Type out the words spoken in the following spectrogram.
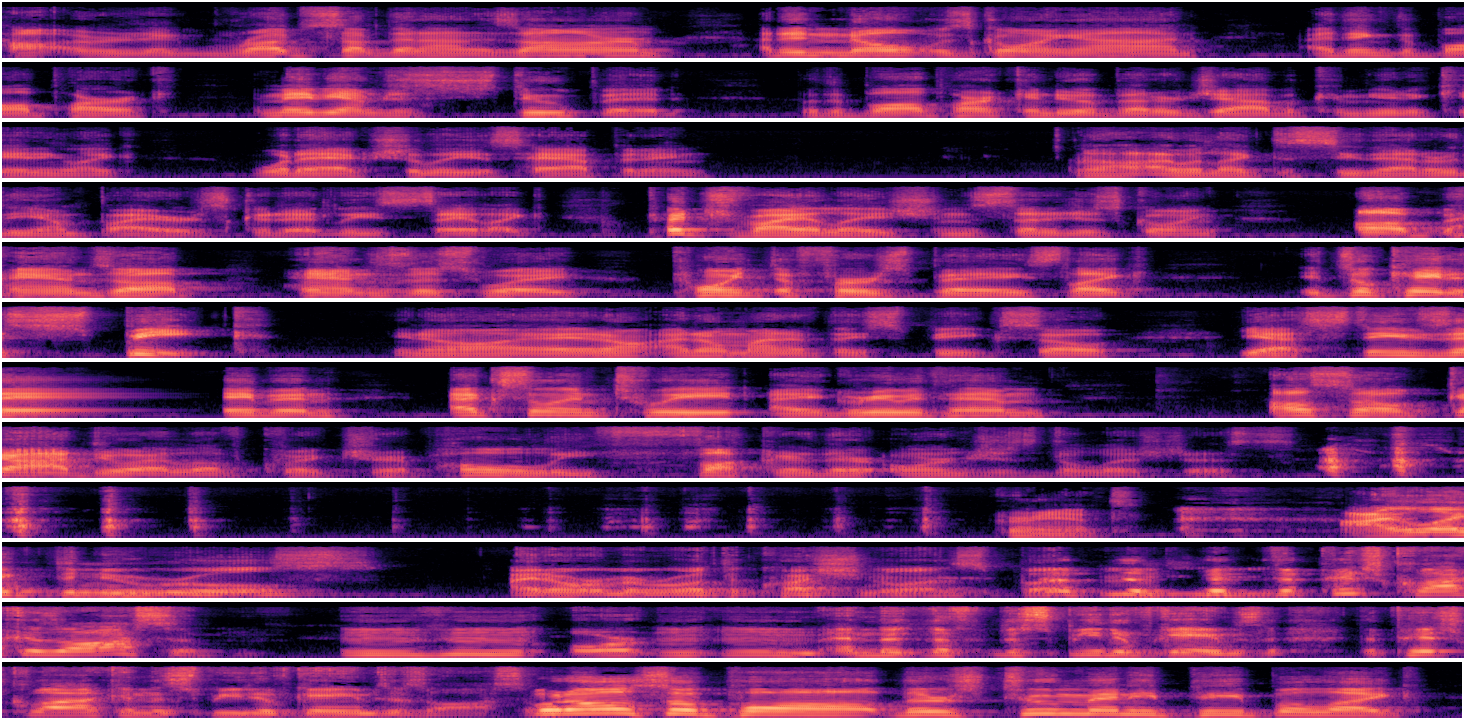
or rubbed something on his arm. I didn't know what was going on. I think the ballpark, maybe I'm just stupid, but the ballpark can do a better job of communicating like what actually is happening. Uh, I would like to see that, or the umpires could at least say like pitch violation instead of just going up, hands up, hands this way, point to first base. Like it's okay to speak. You know, I don't, I don't mind if they speak. So yeah, Steve Czaben, excellent tweet. I agree with him. Also, God, do I love Kwik Trip? Holy fucker, their orange is delicious. Grant. I like the new rules. I don't remember what the question was, but the, the, the, mhm. the pitch clock is awesome. Mm-hmm or mm-mm. and the, the the speed of games, the pitch clock and the speed of games is awesome. But also, Paul, there's too many people like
